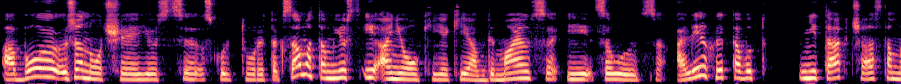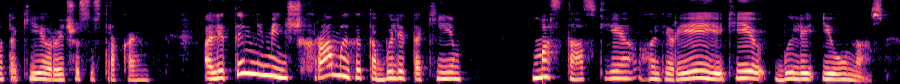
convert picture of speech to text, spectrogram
або жаночыя ёсць скульптуры. Таксама там ёсць і анёлкі якія абдымаюцца і цэлуюцца. Але гэта вот не так часта мы такія рэчы сустракаем. Але тым не менш храмы гэта былі такія мастацкія галерэі якія былі і ў нас. то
